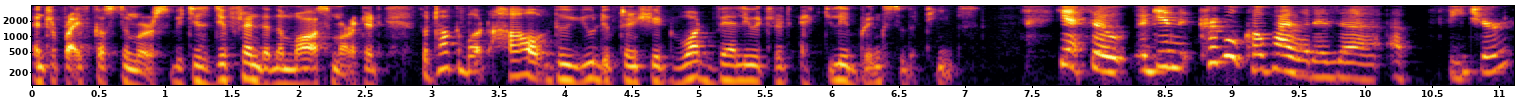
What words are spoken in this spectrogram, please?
enterprise customers which is different than the mass market. So talk about how do you differentiate? What value it actually brings to the teams? Yeah so again cribl copilot is a, a feature.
